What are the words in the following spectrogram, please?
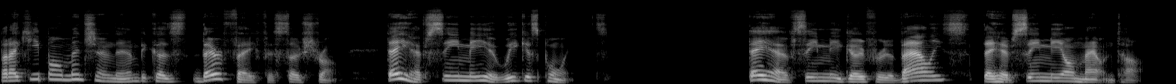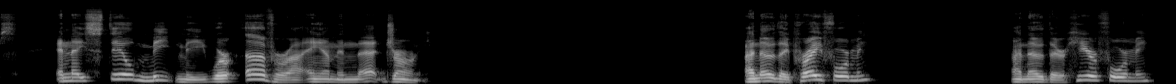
But I keep on mentioning them because their faith is so strong. They have seen me at weakest points. They have seen me go through the valleys, they have seen me on mountaintops, and they still meet me wherever I am in that journey. I know they pray for me. I know they're here for me.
